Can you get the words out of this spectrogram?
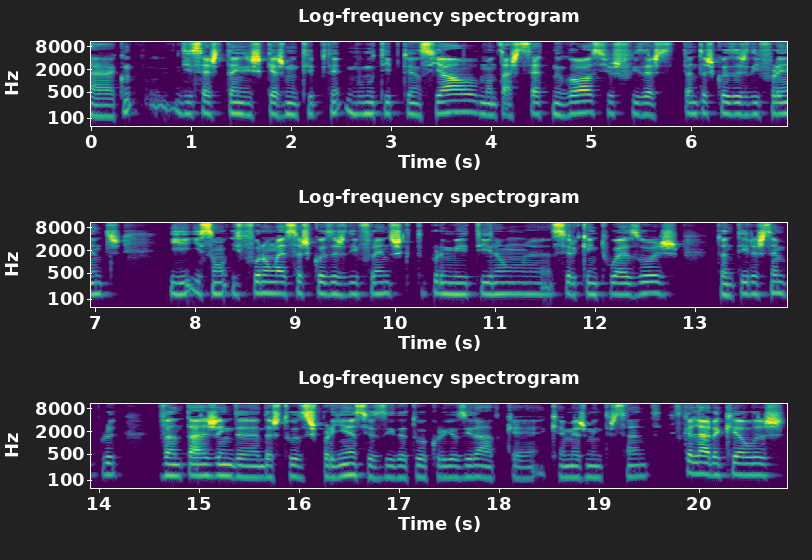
uh, disseste que tens que és multipotencial, montaste sete negócios, fizeste tantas coisas diferentes e, e, são, e foram essas coisas diferentes que te permitiram ser quem tu és hoje. Portanto, tiras sempre vantagem de, das tuas experiências e da tua curiosidade, que é, que é mesmo interessante. Se calhar aqueles,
